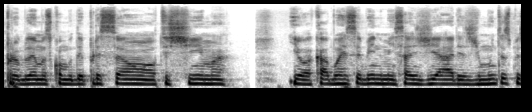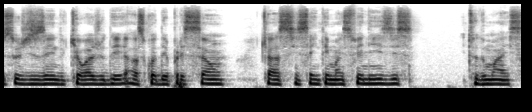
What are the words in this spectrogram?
problemas como depressão, autoestima. E eu acabo recebendo mensagens diárias de muitas pessoas dizendo que eu ajudei elas com a depressão, que elas se sentem mais felizes e tudo mais.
